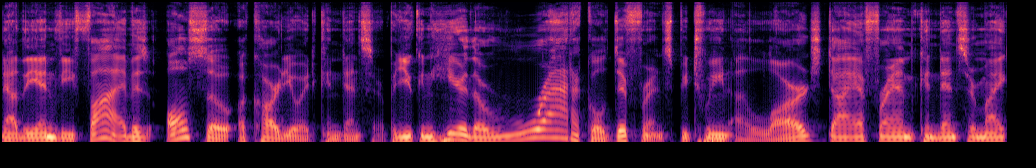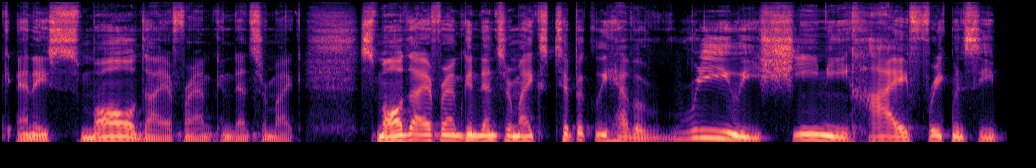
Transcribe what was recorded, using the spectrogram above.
Now, the NV5 is also a cardioid condenser, but you can hear the radical difference between a large diaphragm condenser mic and a small diaphragm condenser mic. Small diaphragm condenser mics typically have a really sheeny high frequency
